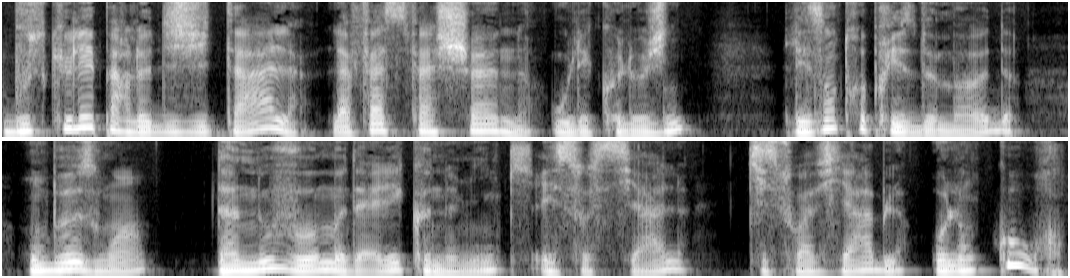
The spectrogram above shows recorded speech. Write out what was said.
Bousculée par le digital, la fast fashion ou l'écologie, les entreprises de mode ont besoin d'un nouveau modèle économique et social qui soit viable au long cours.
